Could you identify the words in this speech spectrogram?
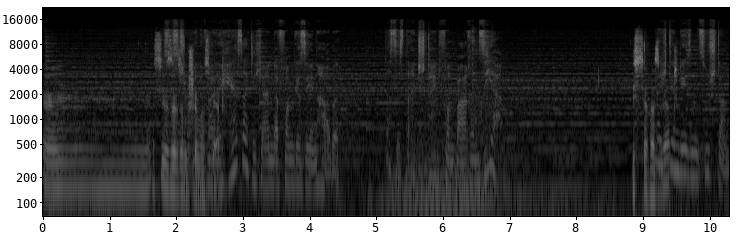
Äh, ist schon Schirm eine was wert? her, seit ich einen davon gesehen habe. Das ist ein Stein von Barensia. Ist der was Nicht wert? in diesem Zustand.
